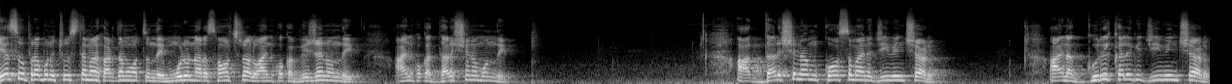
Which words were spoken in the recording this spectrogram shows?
యేసు ప్రభుని చూస్తే మనకు అర్థమవుతుంది. మూడున్నర సంవత్సరాలు ఆయనకు ఒక విజన్ ఉంది. ఆయనకు ఒక దర్శనం ఉంది ఆ దర్శనం కోసం ఆయన జీవించాడు. ఆయన గురి కలిగి జీవించాడు.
